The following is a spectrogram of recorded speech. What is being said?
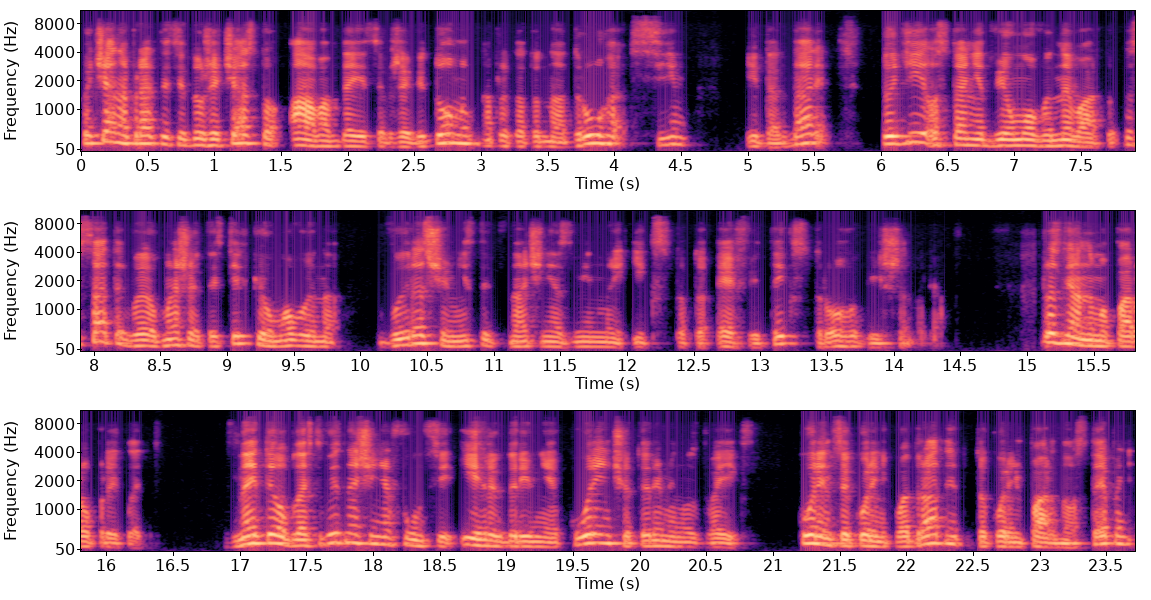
Хоча на практиці дуже часто а вам дається вже відомим, наприклад, одна друга, 7 і так далі. Тоді останні дві умови не варто писати, ви обмежуєтесь тільки умовою на вираз, що містить значення змінної x, тобто f від x строго більше нуля. Розглянемо пару прикладів. Знайти область визначення функції y дорівнює корінь 4 мінус 2х. Корінь – це корінь квадратний, тобто корінь парного степеня.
